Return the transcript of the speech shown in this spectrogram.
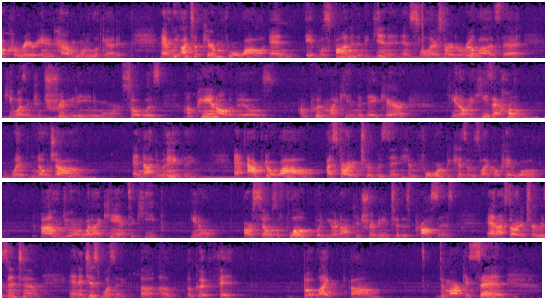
a career end, however you want to look at it. And we, I took care of him for a while, and it was fine in the beginning. And slowly, I started to realize that he wasn't contributing anymore. So it was, I'm paying all the bills, I'm putting my kid in the daycare, you know, and he's at home with no job and not doing anything. And after a while, I started to resent him for because it was like, okay, well, I'm doing what I can to keep, you know, ourselves afloat, but you're not contributing to this process. And I started to resent him, and it just wasn't a, a, a good fit. But like um, Demarcus said,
